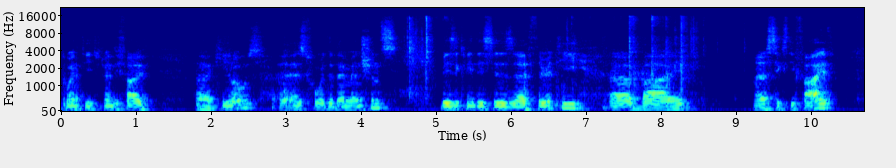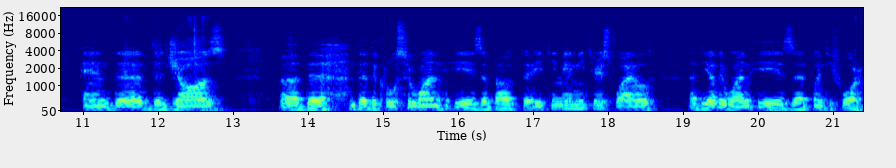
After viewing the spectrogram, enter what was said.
20 to 25 uh, kilos. Uh, as for the dimensions, basically this is 30 by 65 and the jaws uh, the, the, the closer one is about 18 millimeters while uh, the other one is uh, 24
